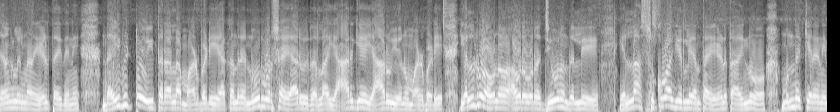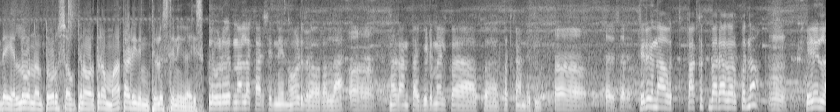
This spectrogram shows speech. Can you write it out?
ಜನಗಳಿಗೆ ನಾನು ಹೇಳ್ತಾ ಇದ್ದೀನಿ ದಯವಿಟ್ಟು ಈ ಥರ ಎಲ್ಲ ಮಾಡಬೇಡಿ. ಯಾಕಂದರೆ ನೂರು ವರ್ಷ ಯಾರೂ ಇರಲ್ಲ ಯಾರಿಗೆ ಯಾರು ಏನು ಮಾಡಬೇಡಿ. ಎಲ್ಲರೂ ಅವನ ಅವರವರ ಜೀವನದಲ್ಲಿ ಎಲ್ಲ ಸುಖವಾಗಿರಲಿ ಅಂತ ಹೇಳ್ತಾ ಇನ್ನು ಮುಂದಕ್ಕೆ ಏನೇನಿದೆ ಎಲ್ಲವೂ ನಾನು ತೋರಿಸ್ತಾ ಹೋಗ್ತೀನಿ. ಅವ್ರ ಹತ್ರ ಮಾತಾಡಿ ನಿಮ್ಗೆ ತಿಳಿಸ್ತೀನಿ ಗೈಸ್ ಹುಡುಗರ್ನೆಲ್ಲ ಕರೆಸಿದ್ನಿ ನೋಡಿದ್ರು ಅವರೆಲ್ಲ. ನೋಡಂತ ಗಿಡ ಮೇಲೆ ಕುತ್ಕೊಂಡಿದ್ವಿ ಸರಿ ಸರಿ. ತಿರುಗಿ ನಾವು ಪಕ್ಕಕ್ಕೆ ಬರೋವರ್ಗು ಇಳಿಲ್ಲ.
